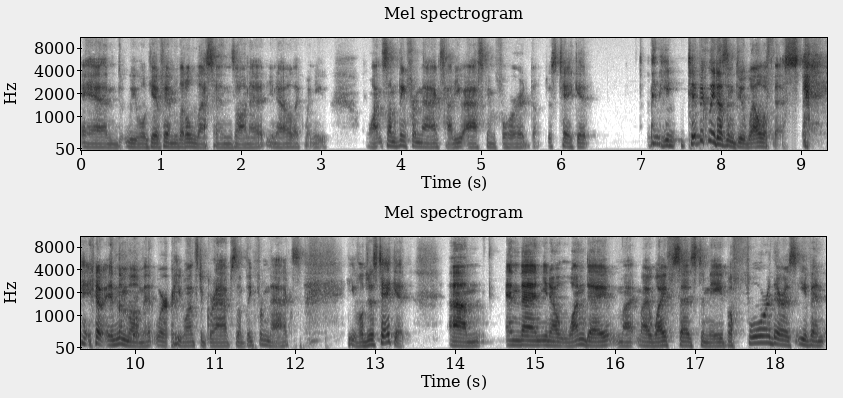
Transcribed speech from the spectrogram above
and we will give him little lessons on it. You know, like when you want something from Max, how do you ask him for it? Don't just take it. And he typically doesn't do well with this you know in the moment where he wants to grab something from max he will just take it. Um, and then you know one day my, my wife says to me before there is even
